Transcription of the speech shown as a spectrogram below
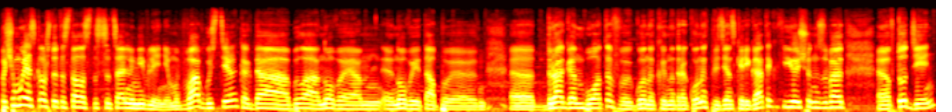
Почему я сказал, что это стало социальным явлением? В августе, когда была новая, э, новый этап э, э, драгонботов, гонок на драконах, президентской регаты, как ее еще называют, э, в тот день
